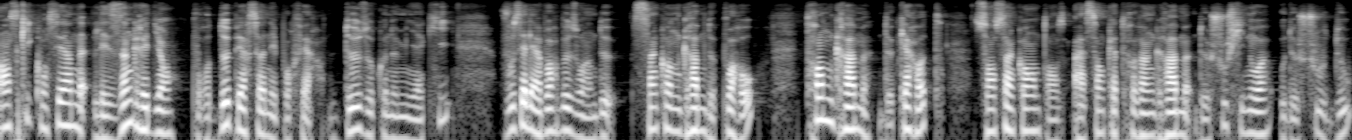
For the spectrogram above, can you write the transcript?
En ce qui concerne les ingrédients pour deux personnes et pour faire deux okonomiyaki, vous allez avoir besoin de 50 g de poireaux, 30 g de carottes, 150 à 180 g de choux chinois ou de choux doux,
